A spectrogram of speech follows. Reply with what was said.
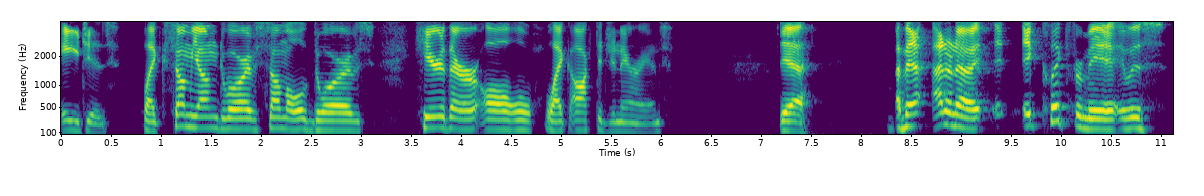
ages. Like some young dwarves, some old dwarves. Here, they're all like octogenarians. Yeah, I mean, I, don't know. It, it, clicked for me. It was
